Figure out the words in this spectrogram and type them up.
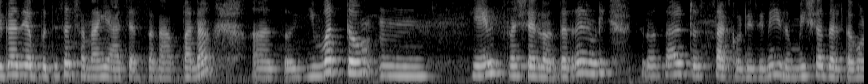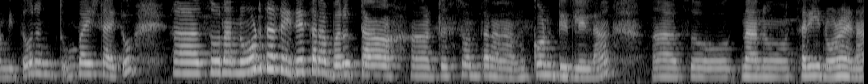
ಯುಗಾದಿ ಹಬ್ಬದ ದಿವಸ ಚೆನ್ನಾಗಿ ಆಚರಿಸೋಣ ಹಬ್ಬನ. ಸೊ ಇವತ್ತು ಏನು ಸ್ಪೆಷಲ್ಲು ಅಂತಂದರೆ ನೋಡಿ, ನಾನು ಹೊಸ ಡ್ರೆಸ್ ಹಾಕ್ಕೊಂಡಿದ್ದೀನಿ ಇದು ಮೀಶೋದಲ್ಲಿ ತೊಗೊಂಡಿದ್ದು. ನಂಗೆ ತುಂಬ ಇಷ್ಟ ಆಯಿತು. ಸೊ ನಾನು ನೋಡಿದಾಗ ಇದೇ ಥರ ಬರುತ್ತಾ ಡ್ರೆಸ್ಸು ಅಂತ ನಾನು ಅಂದ್ಕೊಂಡಿರಲಿಲ್ಲ ಸೊ ನಾನು ಸರಿ ನೋಡೋಣ,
